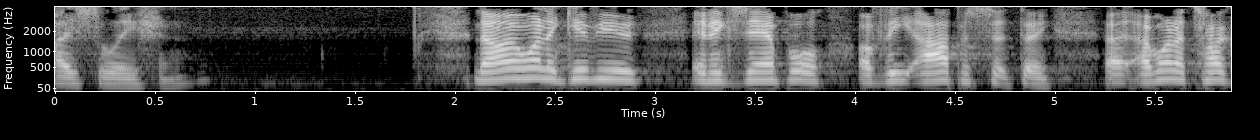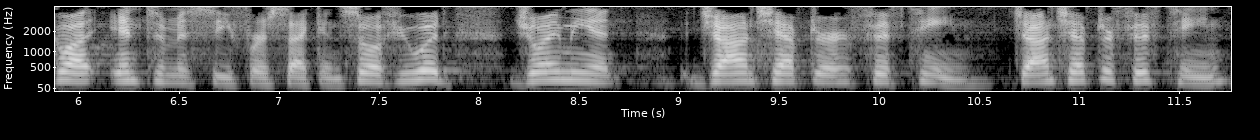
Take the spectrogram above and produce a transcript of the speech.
isolation. Now, I want to give you an example of the opposite thing. I want to talk about intimacy for a second. So, if you would join me in John chapter 15. John chapter 15.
